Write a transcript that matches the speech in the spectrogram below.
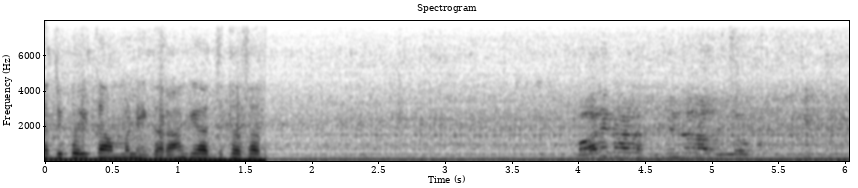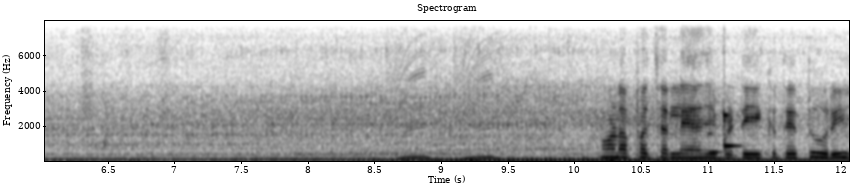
ਅੱਜ ਕੋਈ ਕੰਮ ਨਹੀਂ ਕਰਾਂਗੇ ਅੱਜ ਤਾਂ ਸਾ ਹੁਣ ਆਪਾਂ ਚੱਲੇ ਆ ਜੀ ਬੁਟੀਕ ਤੇ ਧੂਰੀ।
